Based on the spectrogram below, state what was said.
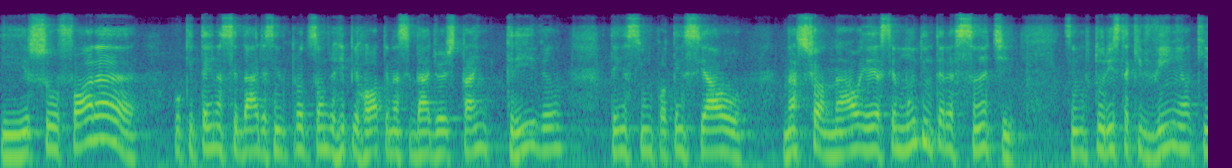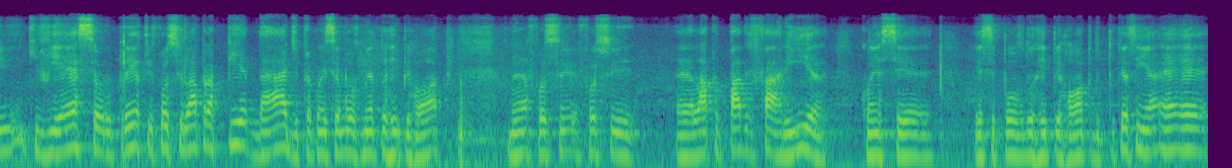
E isso fora o que tem na cidade, assim, produção de hip hop na cidade hoje está incrível, tem assim um potencial nacional e ia ser muito interessante assim, um turista que vinha, que, que viesse a Ouro Preto e fosse lá para Piedade para conhecer o movimento do hip hop, né? Fosse, fosse é, lá para o Padre Faria conhecer esse povo do hip hop, porque assim é, é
